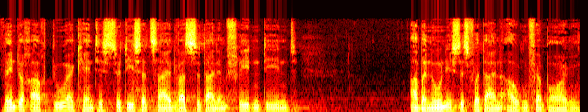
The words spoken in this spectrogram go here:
Wenn doch auch du erkenntest zu dieser Zeit, was zu deinem Frieden dient, aber nun ist es vor deinen Augen verborgen.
